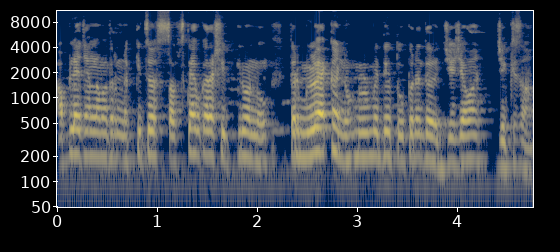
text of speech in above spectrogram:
आपल्या चॅनल मात्र नक्कीच सबस्क्राईब करा शेतकरी म्हणून तर मिळूया का व्हिडिओमध्ये तोपर्यंत जय जवान जय किसान.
